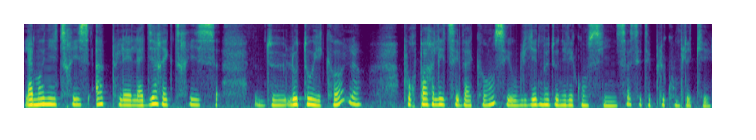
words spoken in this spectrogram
la monitrice appelait la directrice de l'auto-école pour parler de ses vacances et oublier de me donner les consignes. Ça, c'était plus compliqué.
